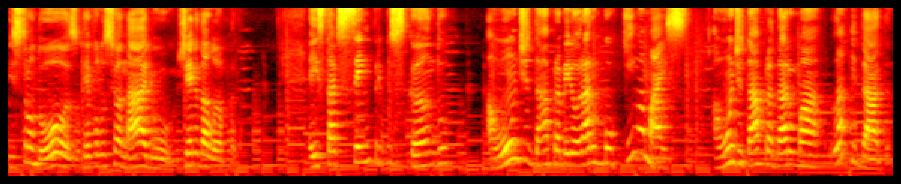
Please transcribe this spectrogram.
estrondoso, revolucionário, gênio da lâmpada. É estar sempre buscando aonde dá para melhorar um pouquinho a mais, aonde dá para dar uma lapidada,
